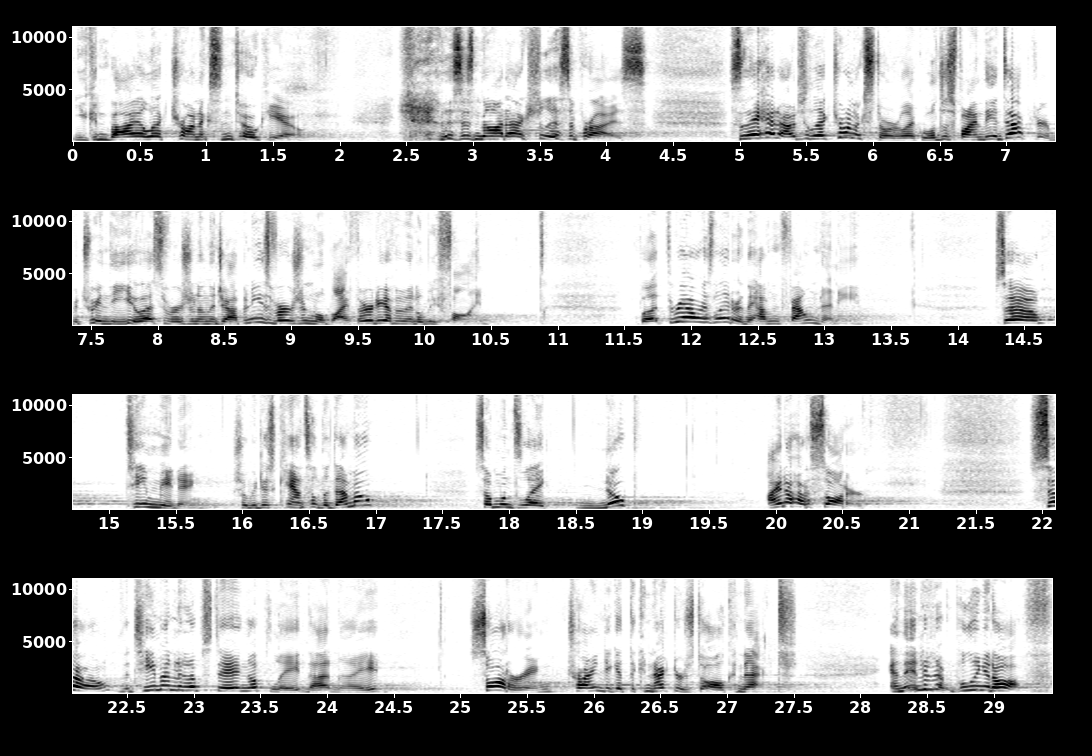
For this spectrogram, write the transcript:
You can buy electronics in Tokyo. this is not actually a surprise. So they head out to the electronics store, like, we'll just find the adapter between the US version and the Japanese version, we'll buy 30 of them, it'll be fine. But three hours later, they haven't found any. So, team meeting, should we just cancel the demo? Someone's like, nope, I know how to solder. So the team ended up staying up late that night, soldering, trying to get the connectors to all connect. And they ended up pulling it off.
